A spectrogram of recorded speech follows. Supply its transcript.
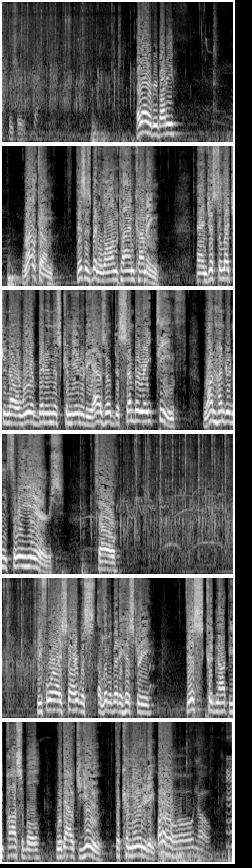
Appreciate it. Hello, everybody. Welcome. This has been a long time coming. And just to let you know, we have been in this community as of December 18th, 103 years. So before I start with a little bit of history, this could not be possible without you, the community. Oh, no.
